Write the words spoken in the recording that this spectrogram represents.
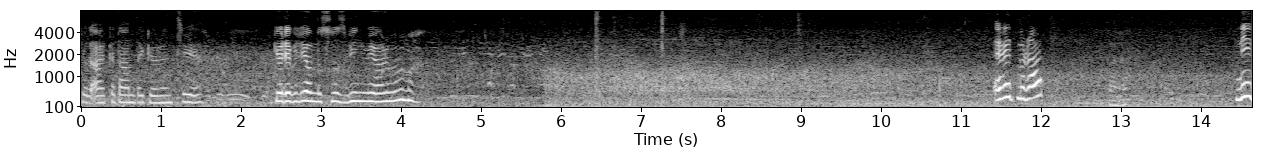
Şöyle arkadan da görüntüyü görebiliyor musunuz bilmiyorum ama. Evet Murat. Ne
